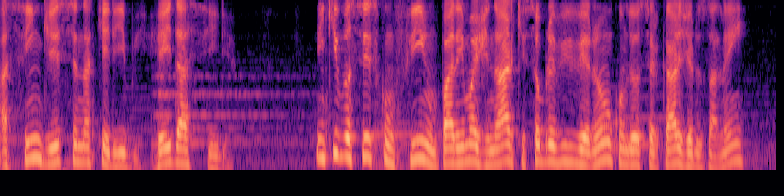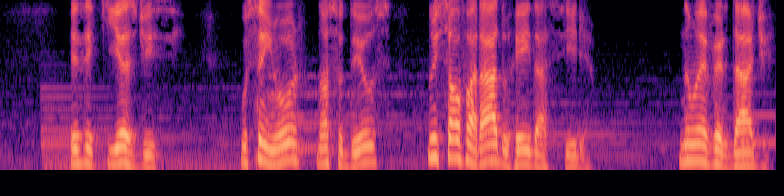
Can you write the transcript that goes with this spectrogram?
Assim disse Senaqueribe, rei da Assíria: Em que vocês confiam para imaginar que sobreviverão quando eu cercar Jerusalém? Ezequias disse: O Senhor, nosso Deus, nos salvará do rei da Assíria. Não é verdade.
